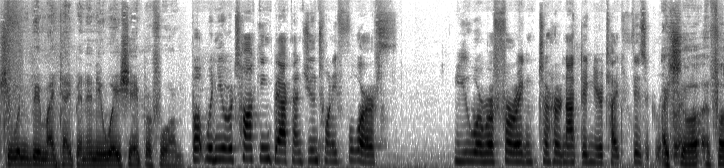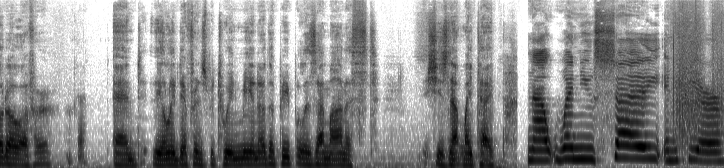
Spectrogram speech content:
she wouldn't be my type in any way, shape, or form. But when you were talking back on June 24th, you were referring to her not being your type physically. I correct? saw a photo of her, Okay. And the only difference between me and other people is I'm honest. She's not my type. Now, when you say in here,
